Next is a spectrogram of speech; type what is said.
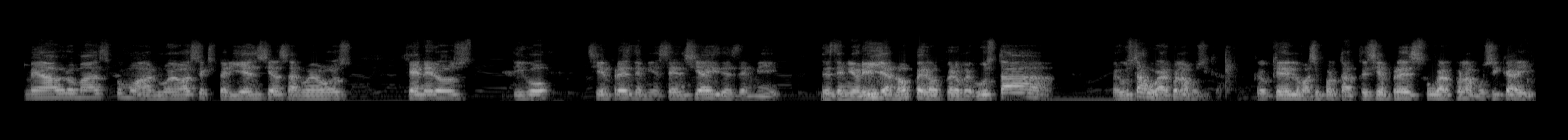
me abro más como a nuevas experiencias, a nuevos géneros, digo, siempre desde mi esencia y desde mi, desde mi orilla, ¿no? Pero, pero me, gusta, me gusta jugar con la música. Creo que lo más importante siempre es jugar con la música y,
